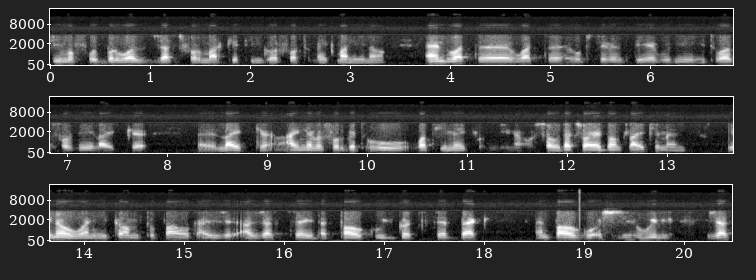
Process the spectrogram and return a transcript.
team of football was just for marketing or for to make money, you know. And what uh, what uh, Hoop Stevens behaved with me, it was for me like uh, like I never forget who what he made for me, you know. So that's why I don't like him. And you know when he come to PAOK, I, I just say that PAOK will got step back, and will will just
